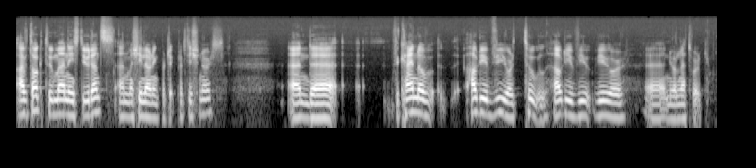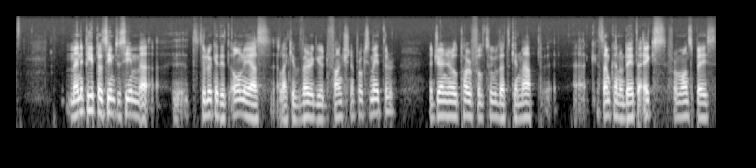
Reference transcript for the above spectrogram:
I've talked to many students and machine learning practitioners, and uh, the kind of how do you view your tool? How do you view, view your uh, neural network? Many people seem to seem uh, to look at it only as like a very good function approximator, a general powerful tool that can map uh, some kind of data X from one space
